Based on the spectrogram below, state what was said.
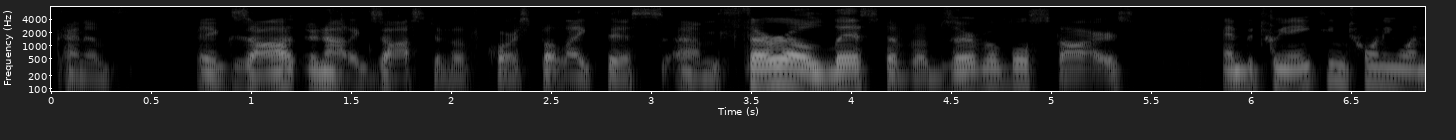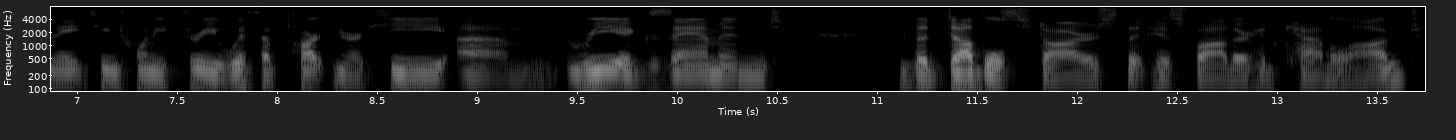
kind of exhaust or not exhaustive, of course, but like this um, thorough list of observable stars. And between 1821 and 1823, with a partner, he um, re-examined the double stars that his father had cataloged.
